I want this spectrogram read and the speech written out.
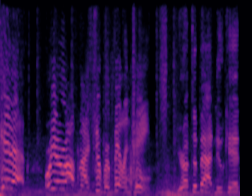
Get up, or you're off my super villain team! You're up to bat, new kid.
